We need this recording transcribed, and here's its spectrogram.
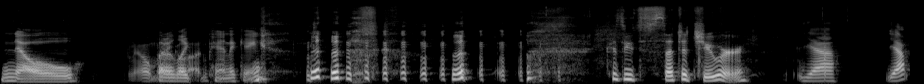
No. Oh But my I was like God. panicking. Because he's such a chewer. yeah. Yep.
